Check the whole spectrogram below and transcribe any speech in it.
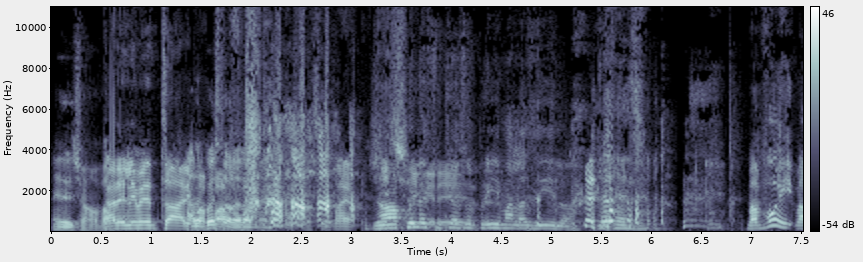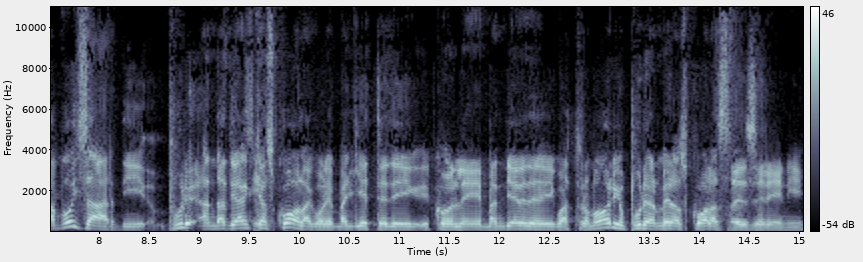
e diciamo, va Alle elementari, allora, questo è sì, No, quello è successo prima all'asilo. ma, voi, ma voi sardi, pure andate anche sì. a scuola con le bagliette dei, con le bandiere dei quattro mori oppure almeno a scuola state sereni?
